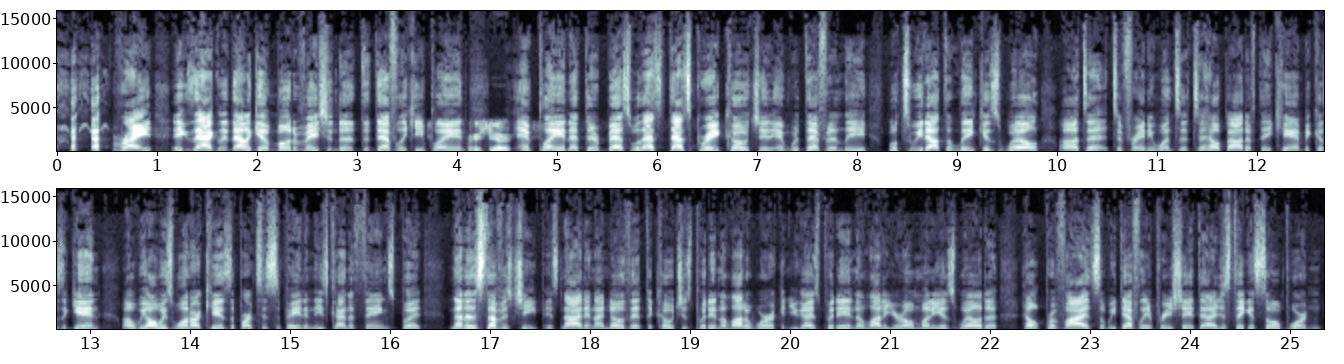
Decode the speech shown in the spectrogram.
right, exactly. That'll give them motivation to, to definitely keep playing for sure and playing at their best. Well, that's that's great, coach, and, and we're definitely we'll tweet out the link as well uh, to, to for anyone to, to help out if they can, because again, uh, we always want our kids to participate in these kind of things, but none of this stuff is cheap. It's not, and I know that the coaches put in a lot of work, and you guys put in a lot of your own money as well to help provide. So we definitely appreciate that. I just think it's so important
